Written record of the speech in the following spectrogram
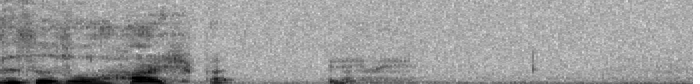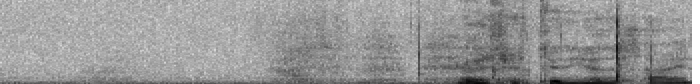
This is a little harsh, but anyway. I'm going to just do the other side.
